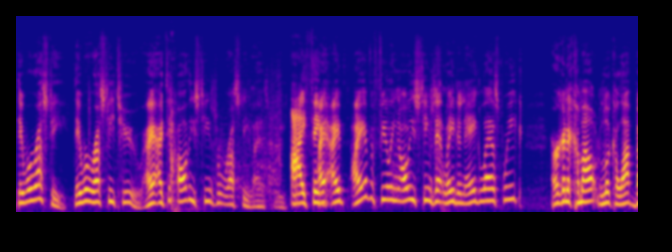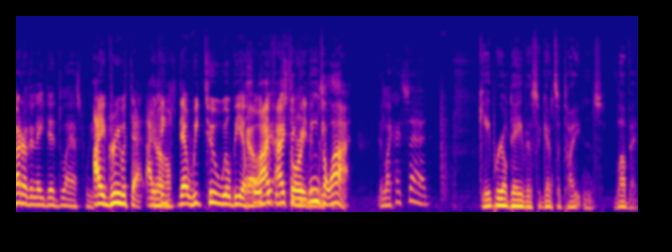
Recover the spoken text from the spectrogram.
They were rusty. They were rusty too. I, I think all these teams were rusty last week. I think I, I I have a feeling all these teams that laid an egg last week are going to come out and look a lot better than they did last week. I agree with that. I know. think that week 2 will be a You whole I, different I think story it means a lot. And like I said, Gabriel Davis against the Titans. Love it.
